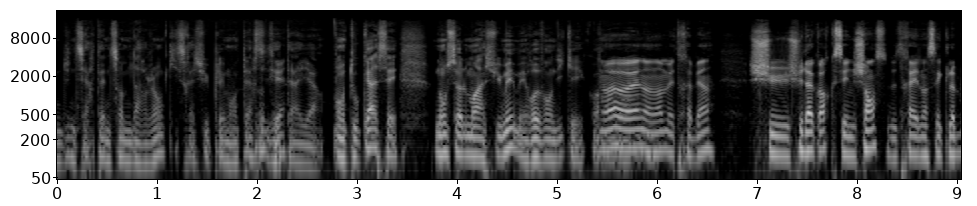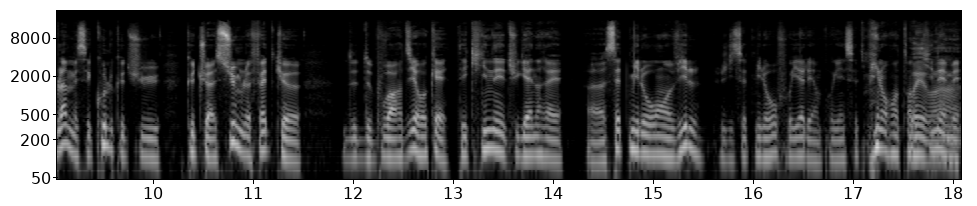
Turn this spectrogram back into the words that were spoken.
d'une certaine somme d'argent qui serait supplémentaire s'ils étaient ailleurs. En tout cas, c'est non seulement assumé, mais revendiqué. Quoi. Ouais, ouais, non, non, mais très bien. Je, je suis d'accord que c'est une chance de travailler dans ces clubs-là, mais c'est cool que tu, que tu assumes le fait que de, pouvoir dire, ok, t'es kiné, tu gagnerais euh, 7000 euros en ville. Je dis 7000 euros, faut y aller hein, pour gagner 7000 euros en tant que kiné, mais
